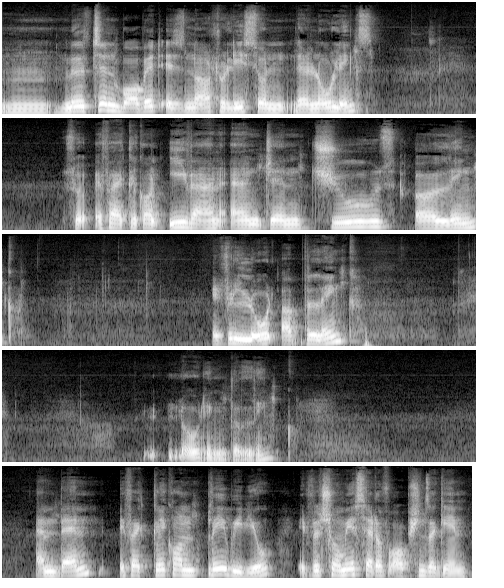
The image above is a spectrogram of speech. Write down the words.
Mm, Milton Bobbit is not released so there are no links. So if I click on Ivan and then choose a link it will load up the link loading the link and then if I click on play video it will show me a set of options again.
